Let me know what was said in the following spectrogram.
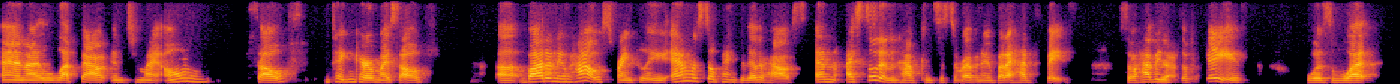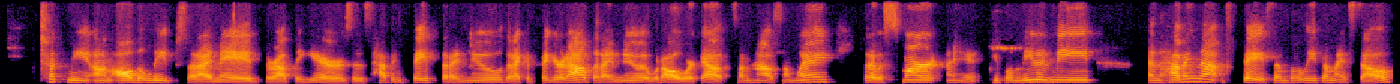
And I leapt out into my own self, taking care of myself. Uh, bought a new house, frankly, and was still paying for the other house. And I still didn't have consistent revenue, but I had faith. So having Yeah. the faith was what took me on all the leaps that I made throughout the years is having faith that I knew that I could figure it out, that I knew it would all work out somehow, some way, that I was smart, I people needed me. And having that faith and belief in myself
